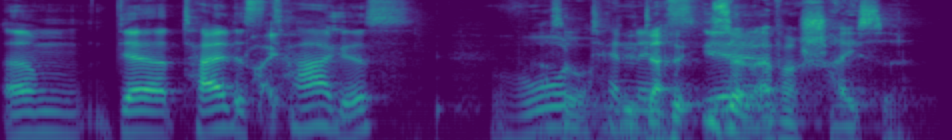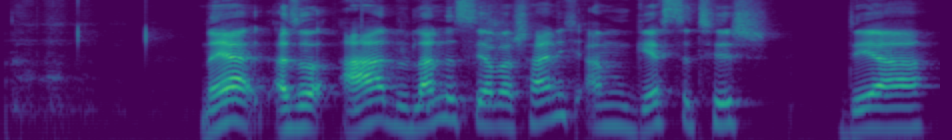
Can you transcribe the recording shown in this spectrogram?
ähm, der Teil des Tages, wo so, tendenziell... Ich dachte, ist halt einfach scheiße. Naja, also A, du landest ja wahrscheinlich am Gästetisch, der,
